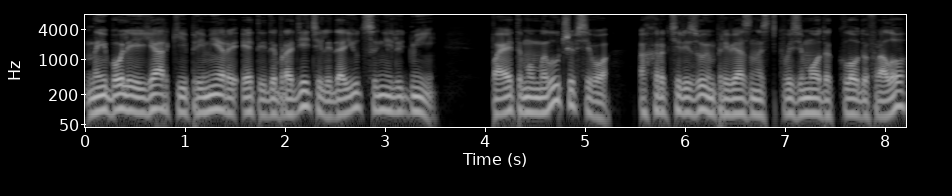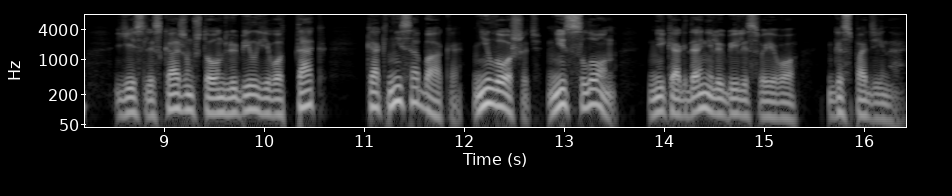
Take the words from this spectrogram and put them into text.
Наиболее яркие примеры этой добродетели даются не людьми, поэтому мы лучше всего охарактеризуем привязанность Квазимода к Клоду Фроло, если скажем, что он любил его так, как ни собака, ни лошадь, ни слон никогда не любили своего господина.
